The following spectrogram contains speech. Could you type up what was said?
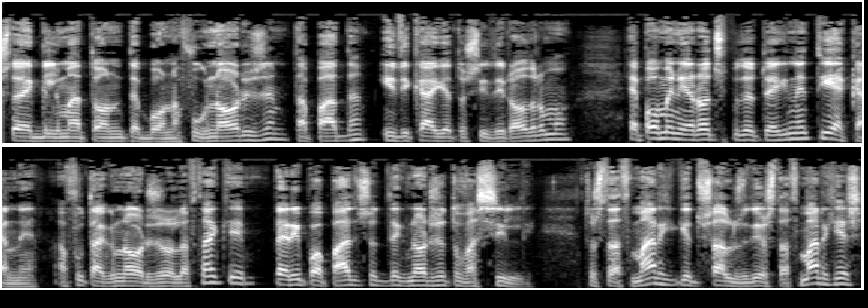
στο έγκλημα των τεμπών. Αφού γνώριζε τα πάντα, ειδικά για το σιδηρόδρομο, επόμενη ερώτηση που δεν του έγινε, τι έκανε, αφού τα γνώριζε όλα αυτά και περίπου απάντησε ότι δεν γνώριζε το Βασίλη. Το Σταθμάρχη και τους άλλους δύο Σταθμάρχες,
